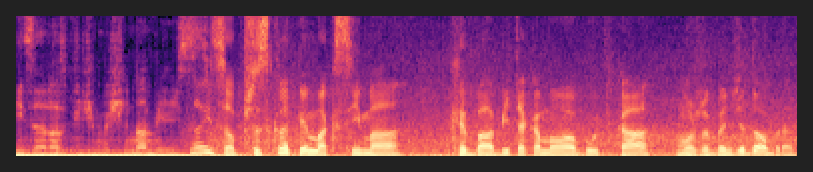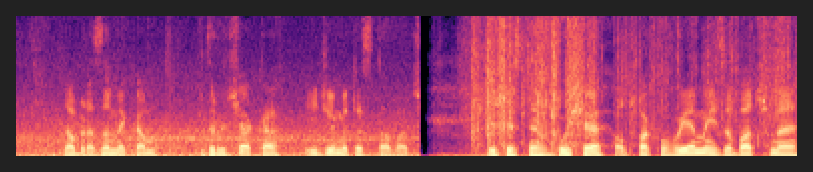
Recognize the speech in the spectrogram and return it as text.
i zaraz widzimy się na miejscu. No i co, przy sklepie Maxima kebabi, taka mała budka, może będzie dobre. Dobra, zamykam druciaka idziemy testować. Już jestem w busie, odpakowujemy i zobaczmy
